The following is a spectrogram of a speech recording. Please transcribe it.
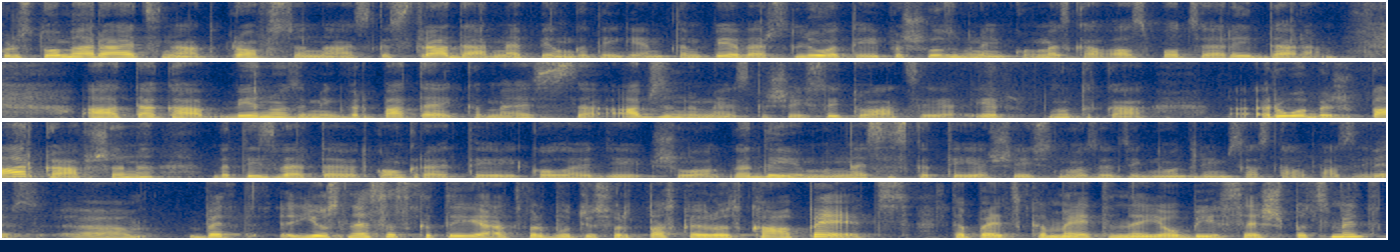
kurus tomēr aicinātu profesionāļus, kas strādā ar nepilngadīgiem, tam pievērst ļoti īpašu uzmanību, ko mēs kā valsts policija arī darām. Tā kā viennozīmīgi var pateikt, ka mēs apzināmies, ka šī situācija ir nu, robežu pārkāpšana, bet izvērtējot konkrēti kolēģi šo gadījumu, nesaskatīja šīs noziedzīgas nodarījuma sastāvā pazīmes. Bet, um, bet jūs nesaskatījāt, varbūt jūs varat paskaidrot, kāpēc. Tāpēc, ka meitene jau bija 16,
